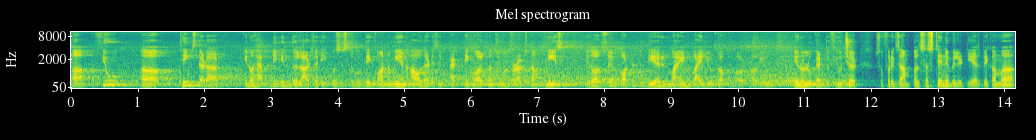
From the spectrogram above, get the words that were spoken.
uh, a few uh, things that are, you know, happening in the larger ecosystem of the economy and how that is impacting all consumer products companies is also important to bear in mind while you talk about how you, you know, look at the future. So, for example, sustainability has become a,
